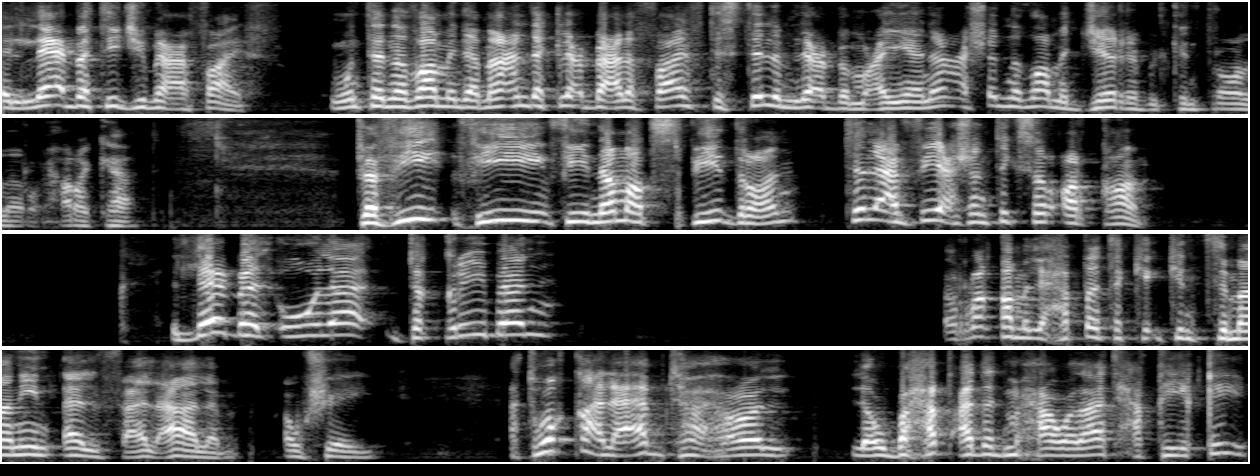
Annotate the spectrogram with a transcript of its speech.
اللعبة تيجي مع five وانت نظام إذا ما عندك لعبة على five تستلم لعبة معينة عشان نظام تجرب ال controller وحركات. ففي في في نمط speed run تلعب فيه عشان تكسر أرقام. اللعبة الأولى تقريبا الرقم اللي حطيته كنت 80 ألف على العالم أو شيء. أتوقع لعبتها حول لو بحط عدد محاولات حقيقي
